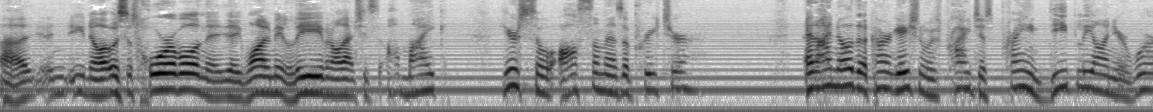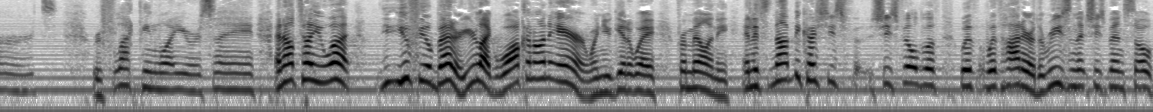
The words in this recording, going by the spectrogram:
uh, you know, it was just horrible, and they, they wanted me to leave and all that." She said, "Oh, Mike, you're so awesome as a preacher." And I know the congregation was probably just praying deeply on your words, reflecting what you were saying. And I'll tell you what, you, you, feel better. You're like walking on air when you get away from Melanie. And it's not because she's, she's filled with, with, with hot air. The reason that she's been so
